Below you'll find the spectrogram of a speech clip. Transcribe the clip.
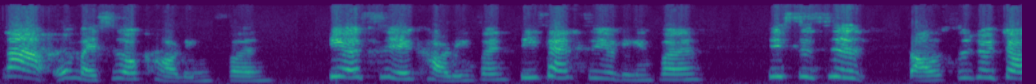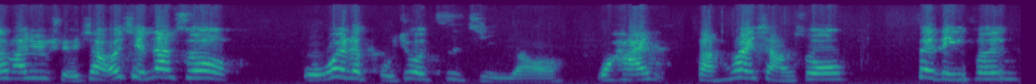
那我每次都考零分，第二次也考零分，第三次又零分，第四次老师就叫他去学校。而且那时候我为了补救自己哦，我还赶快想说，这零分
